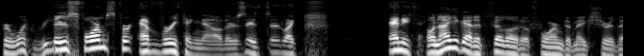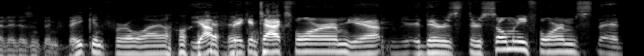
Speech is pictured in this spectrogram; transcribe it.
For what reason? There's forms for everything now. There's it's like pff, anything. Oh, now you got to fill out a form to make sure that it hasn't been vacant for a while. yep, vacant tax form. Yeah, there's there's so many forms that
